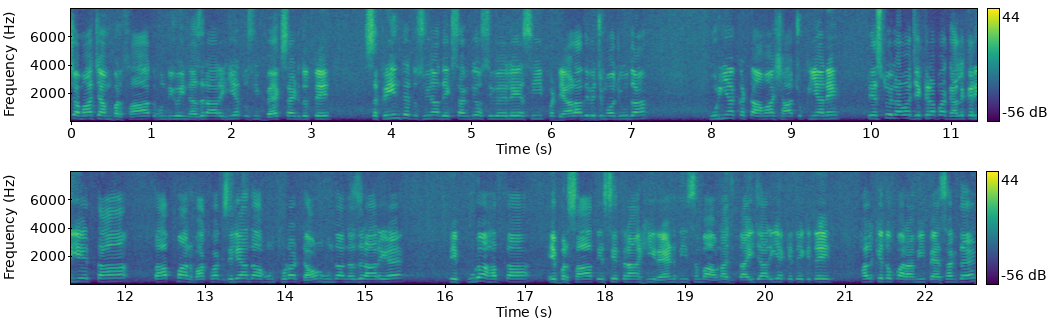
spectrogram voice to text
ਝਮਾਝਮ ਬਰਸਾਤ ਹੁੰਦੀ ਹੋਈ ਨਜ਼ਰ ਆ ਰਹੀ ਹੈ। ਤੁਸੀਂ ਬੈਕ ਸਾਈਡ ਦੇ ਉੱਤੇ ਸਕਰੀਨ ਤੇ ਤਸਵੀਰਾਂ ਦੇਖ ਸਕਦੇ ਹੋ ਇਸ ਵੇਲੇ ਅਸੀਂ ਪਟਿਆਲਾ ਦੇ ਵਿੱਚ ਮੌਜੂਦ ਹਾਂ। ਪੂਰੀਆਂ ਘਟਾਵਾਂ ਛਾ ਚੁੱਕੀਆਂ ਨੇ। ਤੇ ਇਸ ਤੋਂ ਇਲਾਵਾ ਜੇਕਰ ਆਪਾਂ ਗੱਲ ਕਰੀਏ ਤਾਂ ਤਾਪਮਾਨ ਵੱਖ-ਵੱਖ ਜ਼ਿਲ੍ਹਿਆਂ ਦਾ ਹੁਣ ਥੋੜਾ ਡਾਊਨ ਹੁੰਦਾ ਨਜ਼ਰ ਆ ਰਿਹਾ ਹੈ। ਤੇ ਪੂਰਾ ਹਫਤਾ ਇਹ ਬਰਸਾਤ ਇਸੇ ਤਰ੍ਹਾਂ ਹੀ ਰਹਿਣ ਦੀ ਸੰਭਾਵਨਾ ਜਤਾਈ ਜਾ ਰਹੀ ਹੈ। ਕਿਤੇ-ਕਿਤੇ ਹਲਕੇ ਤੋਂ ਭਾਰਾ ਮੀਂਹ ਪੈ ਸਕਦਾ ਹੈ।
